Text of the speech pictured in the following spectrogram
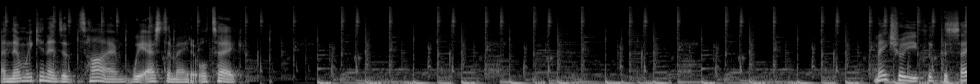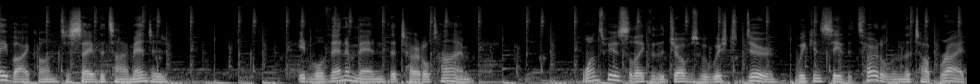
and then we can enter the time we estimate it will take. Make sure you click the save icon to save the time entered. It will then amend the total time. Once we have selected the jobs we wish to do, we can see the total in the top right.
